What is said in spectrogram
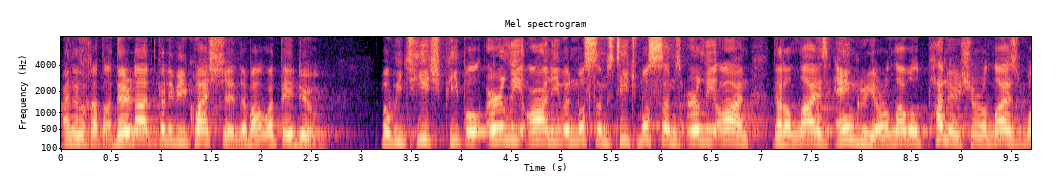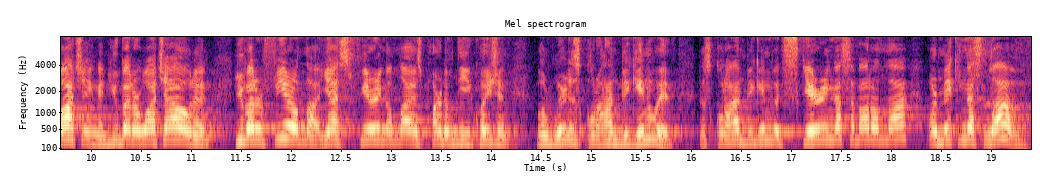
They're not going to be questioned about what they do. But we teach people early on, even Muslims teach Muslims early on that Allah is angry or Allah will punish or Allah is watching and you better watch out and you better fear Allah. Yes, fearing Allah is part of the equation. But where does Quran begin with? Does Quran begin with scaring us about Allah or making us love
